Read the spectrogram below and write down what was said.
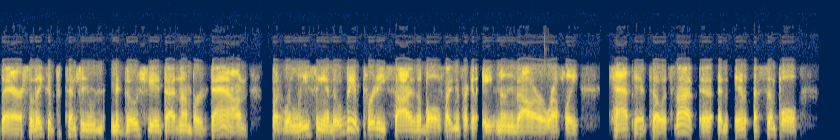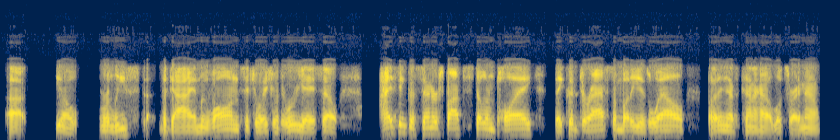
there, so they could potentially negotiate that number down. But releasing it, it would be a pretty sizable. I think it's like an eight million dollar roughly cap hit. So it's not a, a, a simple, uh, you know, release the guy and move on situation with Roullier. So I think the center spot's still in play. They could draft somebody as well, but I think that's kind of how it looks right now.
